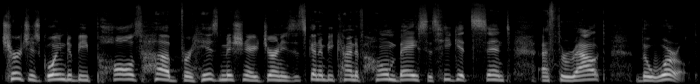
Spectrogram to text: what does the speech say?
church is going to be Paul's hub for his missionary journeys. It's going to be kind of home base as he gets sent uh, throughout the world.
